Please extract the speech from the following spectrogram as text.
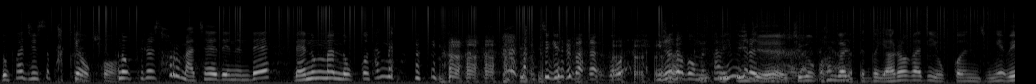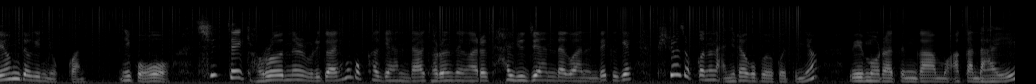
높아질 수밖에 없고 높이를 서로 맞춰야 되는데 내 눈만 높고 상대방은 맞추기를 바라고 이러다 보면 참 이- 힘들어지는 이제 지금 한 가지 어떤 그 여러 가지 요건 중에 외형적인 요건 이고 실제 결혼을 우리가 행복하게 한다, 결혼 생활을 잘 유지한다고 하는데 그게 필요 조건은 아니라고 보거든요. 외모라든가 뭐 아까 나이,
